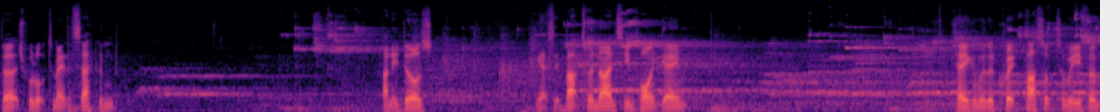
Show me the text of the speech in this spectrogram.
Birch will look to make the second. And he does. Gets it back to a 19 point game. Kagan with a quick pass up to Ethan.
